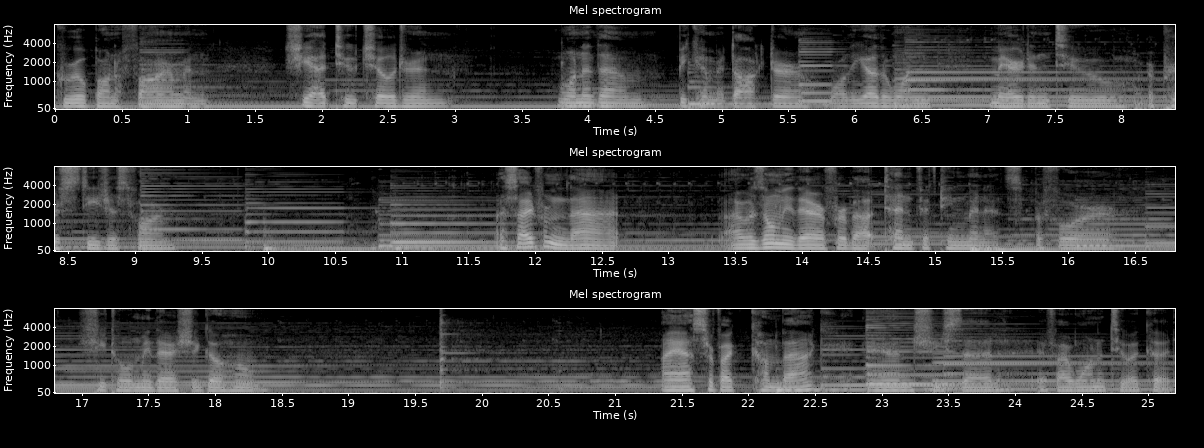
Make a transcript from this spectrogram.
grew up on a farm and she had two children. One of them became a doctor, while the other one married into a prestigious farm. Aside from that, I was only there for about 10 15 minutes before she told me that I should go home. I asked her if I could come back, and she said if I wanted to, I could.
